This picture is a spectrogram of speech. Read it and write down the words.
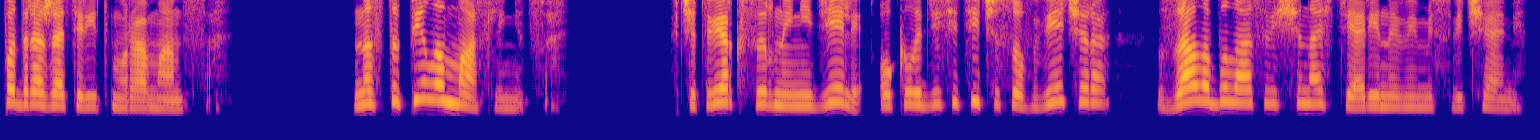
подражать ритму романса. Наступила Масленица. В четверг сырной недели, около десяти часов вечера, зала была освещена стеариновыми свечами.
